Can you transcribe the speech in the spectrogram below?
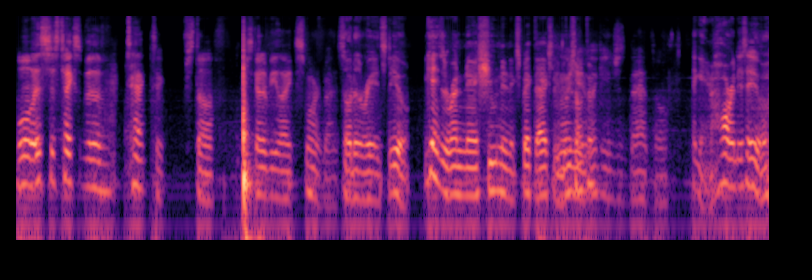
Well, it just takes a bit of tactic stuff. Just gotta be like smart about it. So does Red Steel. You can't just run in there shooting and expect to actually No, do something. that game's just bad though. That game hard as hell.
